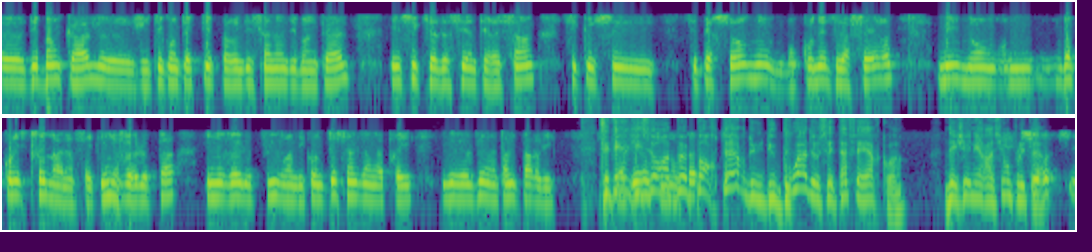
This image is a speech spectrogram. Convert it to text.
euh, des bancales. Euh, j'ai été contacté par un descendant des bancales. Et ce qui est assez intéressant, c'est que ces, ces personnes bon, connaissent l'affaire, mais non, la connaissent très mal en fait. Ils ne veulent pas, ils ne veulent plus, vous vous rendez compte, 200 ans après, ils ne veulent plus en entendre parler. C'est-à-dire qu'ils sont un peu pas... porteurs du, du, poids de cette affaire, quoi. Des générations plus tard. Sur,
